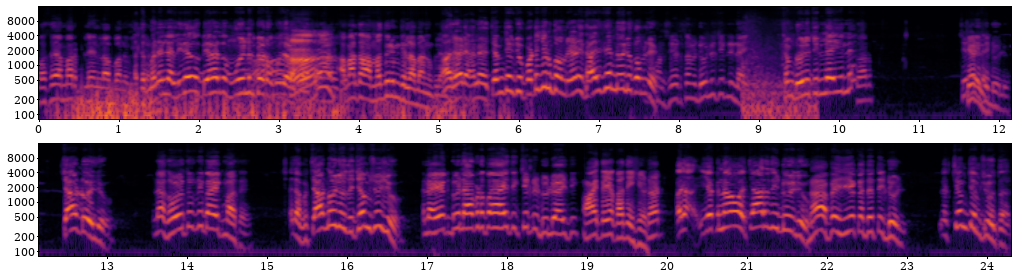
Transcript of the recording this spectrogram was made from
પછી અમારે પ્લેન લાવવાનું તો વિચાર. મને લે લીધા તો બેહાર તો મોય નથી બેઠો ગુજરાત. અમાર તો આ મધુરીમથી લાવવાનું હા પ્લાન રેડી. અને ચમ ચમ જો પટી જો કામ રેડી થાય છે ને ડોલ્યું કમ્પ્લીટ પણ શેઠ તમે ડોલી કેટલી લાવી ચમ ડોલ્યું કેટલી લાવી એટલે? સર કેટલી? ડોલ્યું ચાર ડોલ્યું એટલે ધોળી તુકડી બાઈક માથે. એટલે ચાર ડોલ્યું હતી ચમ શું શું? એટલે એક ડોલ આપણે પાસે આવી હતી કેટલી ડોલી આવી હતી? હા તો એક હતી શેઠ. અરે એક ના હોય ચાર હતી ડોલ્યું ના ભાઈ એક જ હતી ડોલ ચમ ચમ શું તાર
